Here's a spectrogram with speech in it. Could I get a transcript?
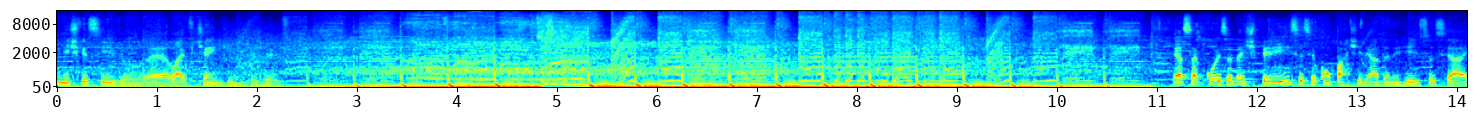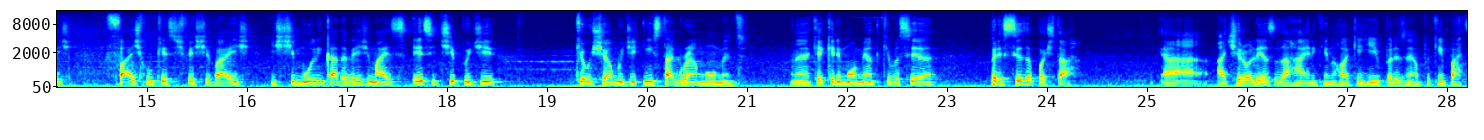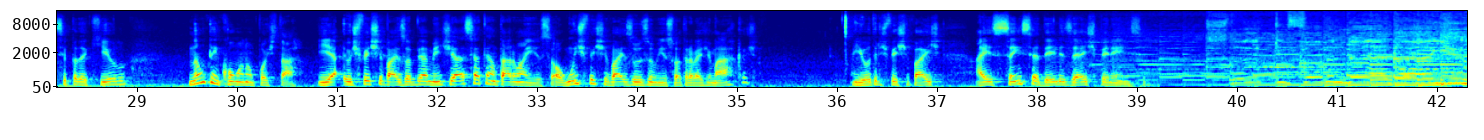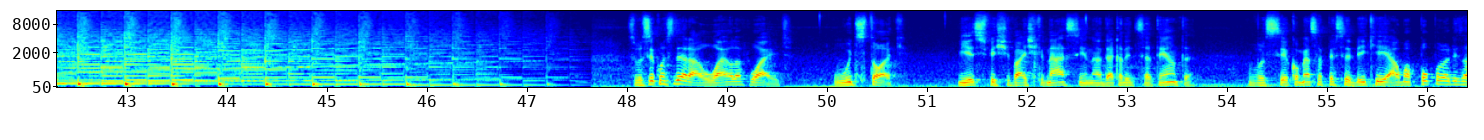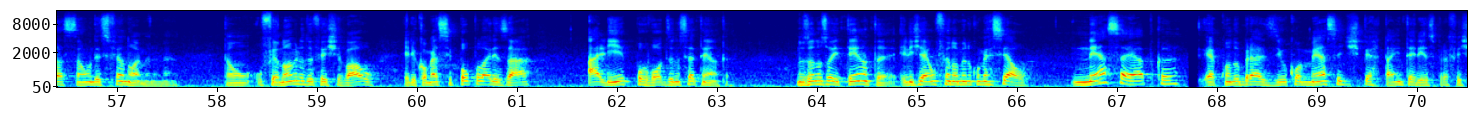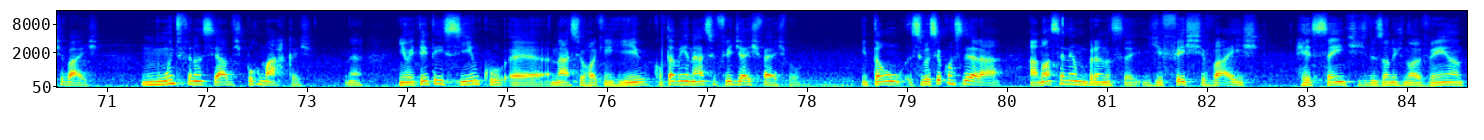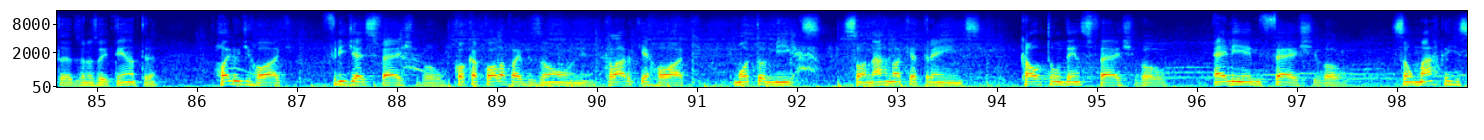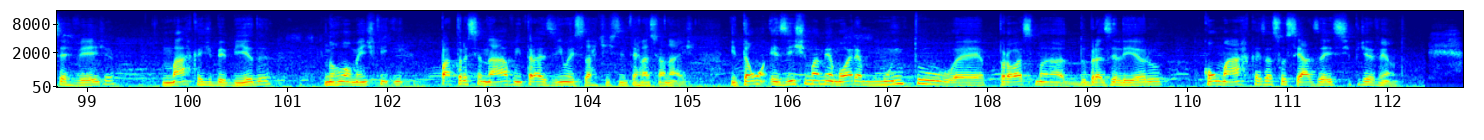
inesquecível, é life-changing muitas vezes. Essa coisa da experiência ser compartilhada nas redes sociais faz com que esses festivais estimulem cada vez mais esse tipo de que eu chamo de Instagram moment, né? que é aquele momento que você precisa postar a, a tirolesa da Heineken no Rock in Rio, por exemplo. Quem participa daquilo não tem como não postar. E a, os festivais, obviamente, já se atentaram a isso. Alguns festivais usam isso através de marcas e outros festivais, a essência deles é a experiência. Se você considerar o Wild of White, o Woodstock e esses festivais que nascem na década de 70, você começa a perceber que há uma popularização desse fenômeno, né? Então, o fenômeno do festival, ele começa a se popularizar ali por volta dos anos 70. Nos anos 80, ele já é um fenômeno comercial. Nessa época é quando o Brasil começa a despertar interesse para festivais, muito financiados por marcas, né? Em 85 é, nasce o Rock in Rio, também nasce o Free Jazz Festival. Então, se você considerar a nossa lembrança de festivais recentes dos anos 90, dos anos 80, Hollywood Rock, Free Jazz Festival, Coca-Cola Vibe Zone, Claro que é Rock, Motomix, Sonar Nokia Trends, Calton Dance Festival, LM Festival. São marcas de cerveja, marcas de bebida, normalmente que patrocinavam e traziam esses artistas internacionais. Então existe uma memória muito é, próxima do brasileiro com marcas associadas a esse tipo de evento.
